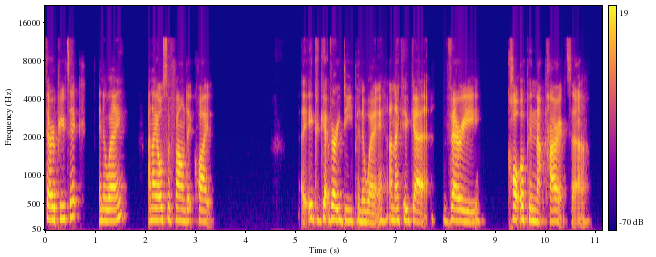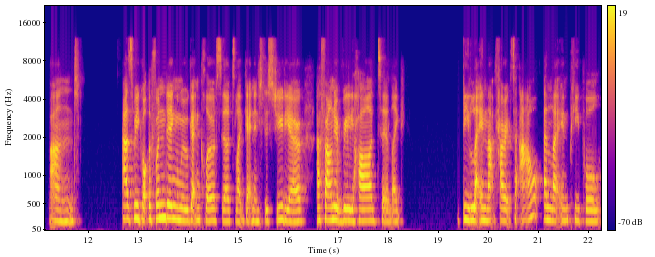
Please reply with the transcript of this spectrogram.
therapeutic in a way. And I also found it quite it could get very deep in a way and I could get very caught up in that character and as we got the funding and we were getting closer to like getting into the studio I found it really hard to like be letting that character out and letting people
